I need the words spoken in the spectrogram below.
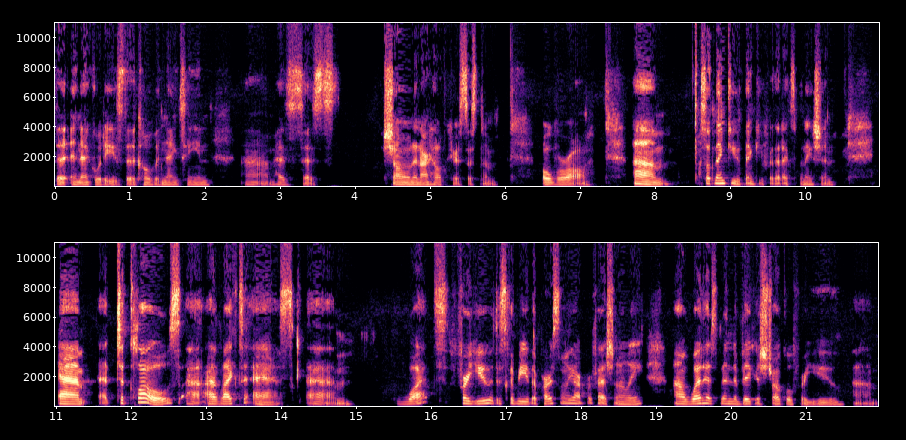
the inequities that COVID nineteen um, has has shown in our healthcare system overall. Um, so thank you, thank you for that explanation. Um, uh, to close, uh, I'd like to ask um, what for you, this could be either personally or professionally, uh, what has been the biggest struggle for you um,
